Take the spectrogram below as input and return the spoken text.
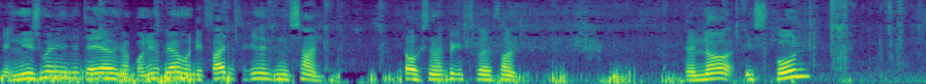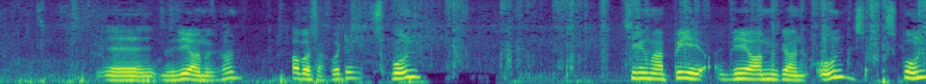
Και η Nismo είναι μια εταιρεία στην Ιαπωνία που έχει modified αυτοκίνητα της Nissan. Το έχω ξαναπεί και στο παρελθόν. Ενώ η Spoon ε, με δύο όμικρον, όπως ακούτε, Spoon Sigma P δύο όμικρον un, Spoon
